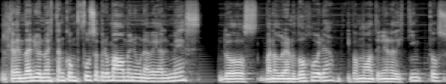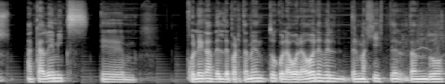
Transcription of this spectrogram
El calendario no es tan confuso, pero más o menos una vez al mes. Los van a durar dos horas y vamos a tener a distintos academics, eh, colegas del departamento, colaboradores del, del magíster, dando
